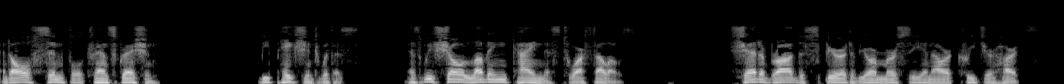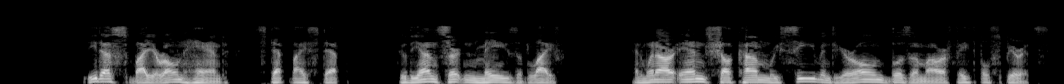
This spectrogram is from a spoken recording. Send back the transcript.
and all sinful transgression. Be patient with us, as we show loving kindness to our fellows. Shed abroad the spirit of your mercy in our creature hearts. Lead us by your own hand, step by step, through the uncertain maze of life, and when our end shall come, receive into your own bosom our faithful spirits.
